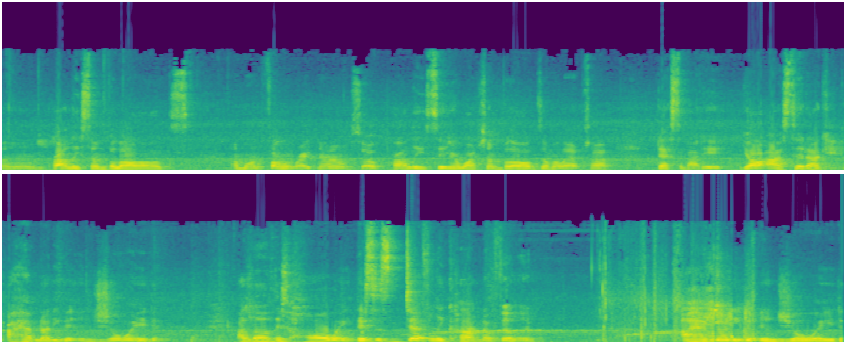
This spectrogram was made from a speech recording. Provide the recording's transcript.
Um, probably some vlogs. I'm on the phone right now. So probably sit here and watch some vlogs on my laptop. That's about it. Y'all, I said I, I have not even enjoyed. I love this hallway. This is definitely condo feeling. I have not even enjoyed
